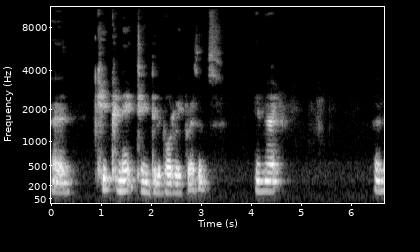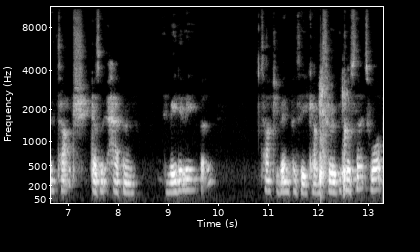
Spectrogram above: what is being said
and keep connecting to the bodily presence in that. And the touch doesn't happen immediately, but touch of empathy comes through because that's what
